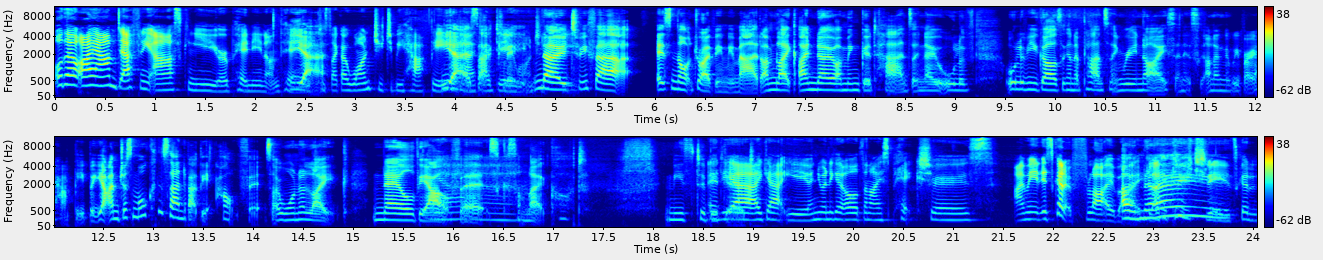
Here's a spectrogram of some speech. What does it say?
Although I am definitely asking you your opinion on things. Yeah. Just like I want you to be happy. yeah, like, I do exactly. No, to to be- be fair, it's not driving me mad. I'm like, I know I'm in good hands. I know all of all of you girls are going to plan something really nice, and it's and I'm going to be very happy. But yeah, I'm just more concerned about the outfits. I want to like nail the outfits because Yeah. I'm like, God, it needs to be It- yeah, I get you. And you want to get all the nice pictures. I mean, it's gonna fly by. I know. Like literally, it's gonna.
